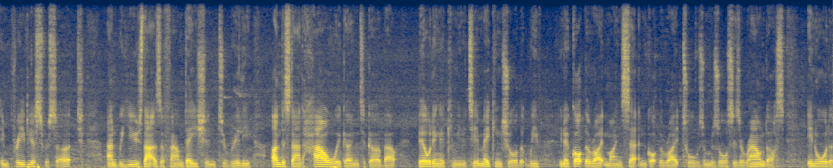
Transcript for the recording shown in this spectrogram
in previous research and we use that as a foundation to really understand how we're going to go about building a community and making sure that we've you know got the right mindset and got the right tools and resources around us in order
